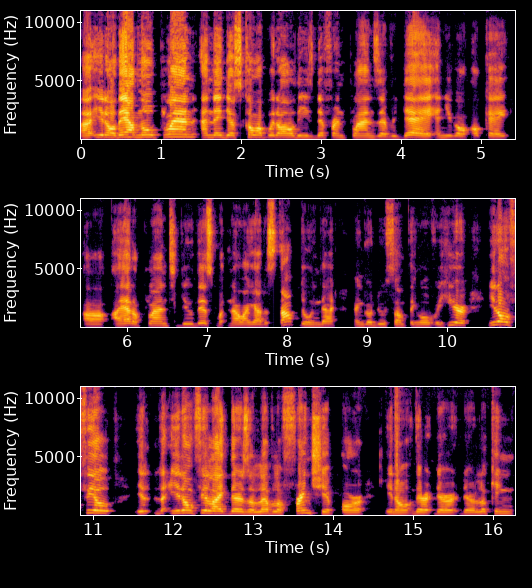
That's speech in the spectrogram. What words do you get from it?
uh, you know they have no plan and they just come up with all these different plans every day and you go okay uh, i had a plan to do this but now i got to stop doing that and go do something over here. You don't feel you, you don't feel like there's a level of friendship or you know they're they're they're looking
